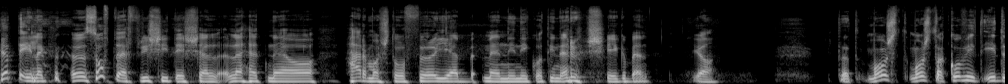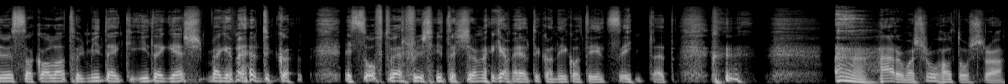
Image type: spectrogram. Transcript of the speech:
Ja, tényleg, szoftver frissítéssel lehetne a hármastól följebb menni nikotin erősségben. Ja. Tehát most, most a Covid időszak alatt, hogy mindenki ideges, megemeltük a, egy szoftver frissítéssel megemeltük a nikotin szintet. Háromasról hatosra.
